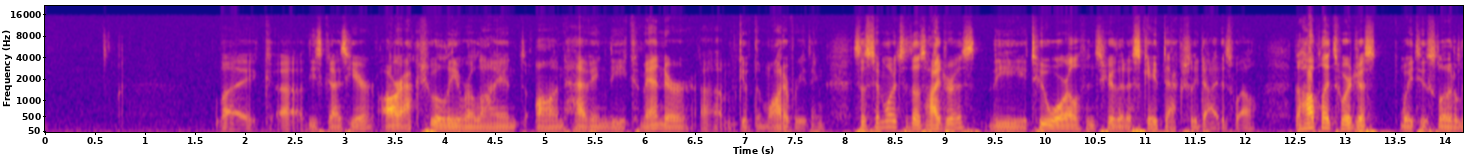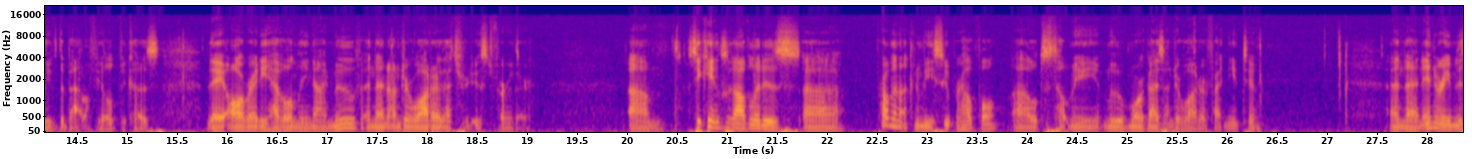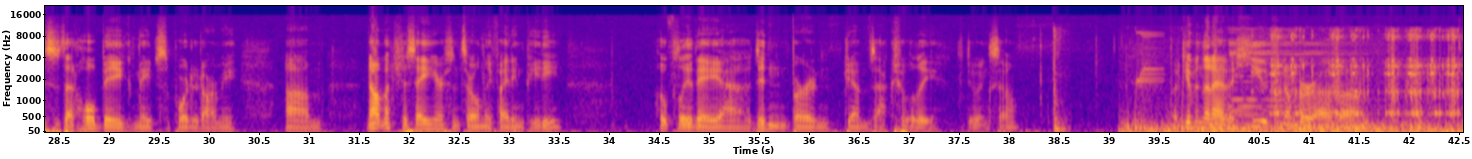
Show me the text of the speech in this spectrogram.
like uh, these guys here, are actually reliant on having the commander um, give them water breathing. So similar to those hydras, the two war elephants here that escaped actually died as well. The hoplites were just way too slow to leave the battlefield because they already have only 9 move, and then underwater that's reduced further. Um, sea King's Goblet is uh, probably not going to be super helpful. Uh, it'll just help me move more guys underwater if I need to. And then Inarim, this is that whole big mage-supported army. Um, not much to say here since they're only fighting PD. Hopefully they uh, didn't burn gems actually doing so. But given that I have a huge number of um,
